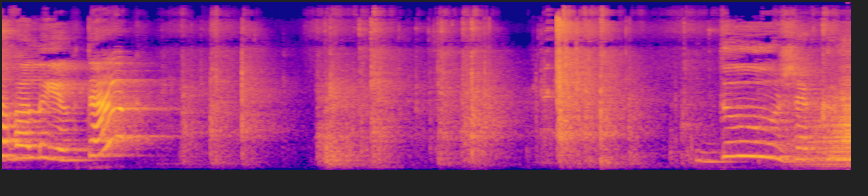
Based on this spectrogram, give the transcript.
О, Кущ завалив, так? Дуже крута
